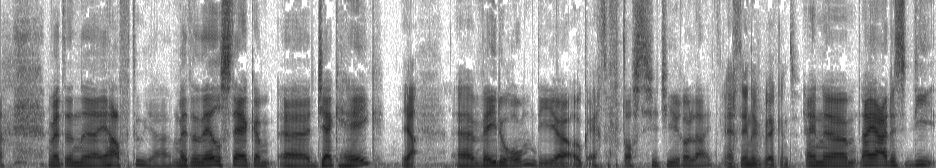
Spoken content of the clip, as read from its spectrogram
met een, eh, ja, af en toe ja, met een heel sterke eh, Jack Hague. Ja. Eh, wederom, die eh, ook echt een fantastische Giro leidt. Echt indrukwekkend. En ehm, nou ja, dus die,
